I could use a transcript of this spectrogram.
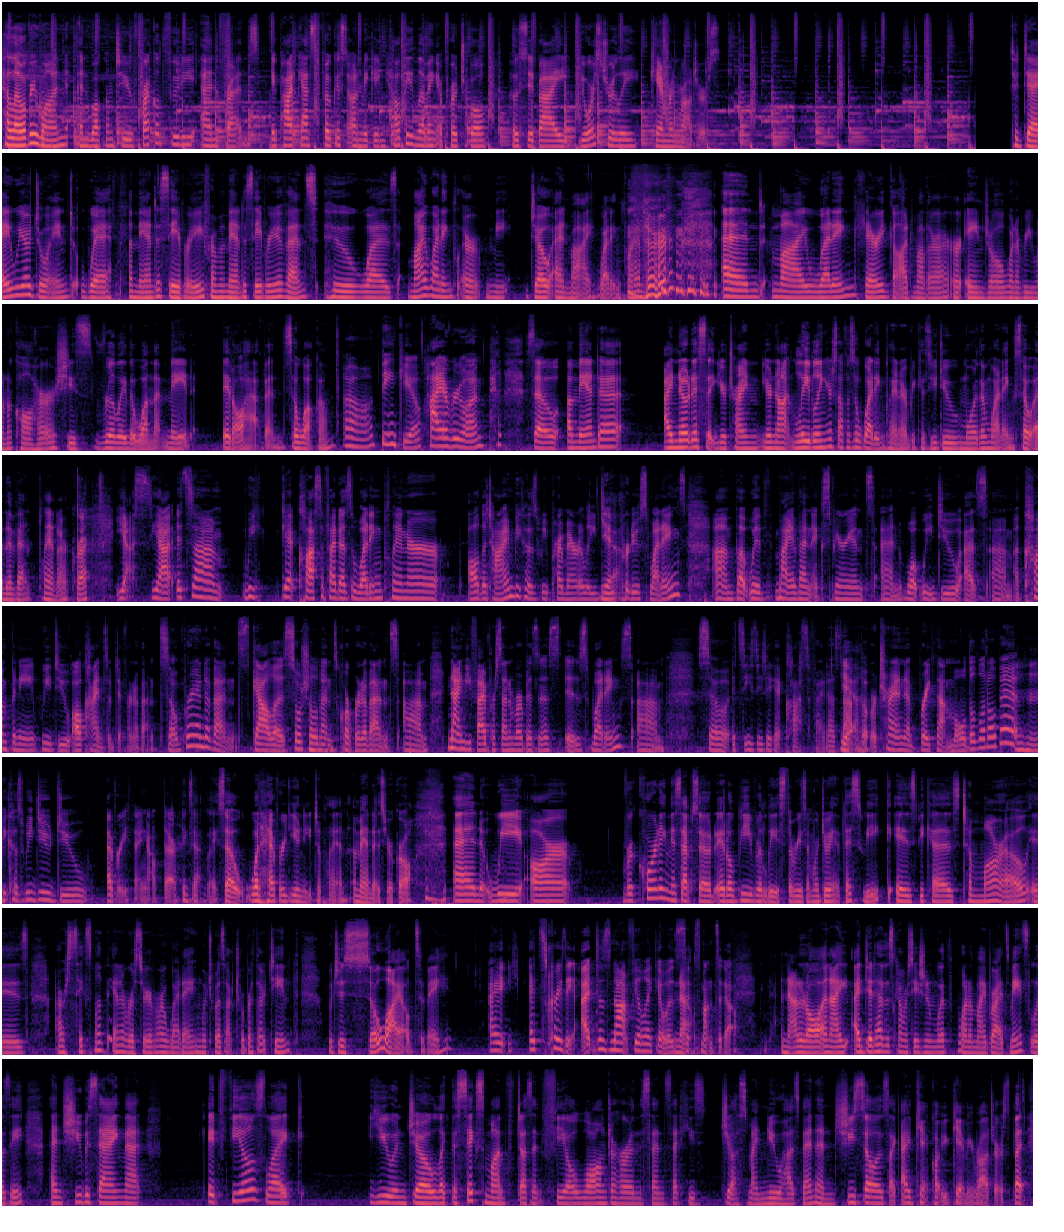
Hello, everyone, and welcome to Freckled Foodie and Friends, a podcast focused on making healthy living approachable, hosted by yours truly, Cameron Rogers. Today, we are joined with Amanda Savory from Amanda Savory Events, who was my wedding, pl- or me, Joe and my wedding planner, and my wedding fairy godmother or angel, whatever you want to call her. She's really the one that made it all happen. So, welcome. Oh, thank you. Hi, everyone. So, Amanda, I noticed that you're trying, you're not labeling yourself as a wedding planner because you do more than weddings. So, an event planner, correct? Yes, yeah, it's um we get classified as a wedding planner all the time because we primarily do Yeah. produce weddings. Um, but with my event experience and what we do as um, a company, we do all kinds of different events. So brand events, galas, social Mm-hmm. events, corporate events. Um, 95% of our business is weddings. Um, so it's easy to get classified as that. Yeah. Mm-hmm. But we're trying to break that mold a little bit because we do do everything out there. Exactly. So, whatever you need to plan, Amanda is your girl. and we are recording this episode. It'll be released. The reason we're doing it this week is because tomorrow is our six month anniversary of our wedding, which was October 13th, which is so wild to me. I it's crazy. It does not feel like it was No. six months ago. not at all and i i did have this conversation with one of my bridesmaids lizzie and she was saying that it feels like you and joe like the six month doesn't feel long to her in the sense that he's just my new husband and she still is like i can't call you Cami rogers but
